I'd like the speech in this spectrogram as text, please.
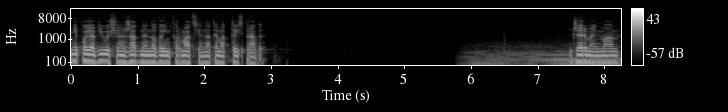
nie pojawiły się żadne nowe informacje na temat tej sprawy. Jermaine Mann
